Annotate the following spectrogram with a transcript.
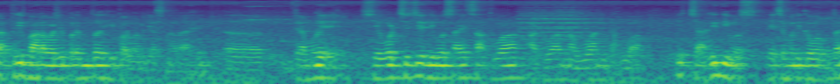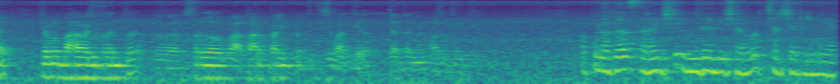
रात्री बारा वाजेपर्यंत ही परवानगी असणार आहे. त्यामुळे शेवटचे जे दिवस आहेत सातवा आठवा नववा आणि दहावा हे चारही दिवस याच्यामध्ये कव्हर होत आहेत. त्यामुळे बारा वाजेपर्यंत सर्व पारंपरिक पद्धतीचे वाद्य त्या दरम्यान वाजवता येतील आपण आता सरांशी विविध विषयांवर चर्चा केलेली आहे.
